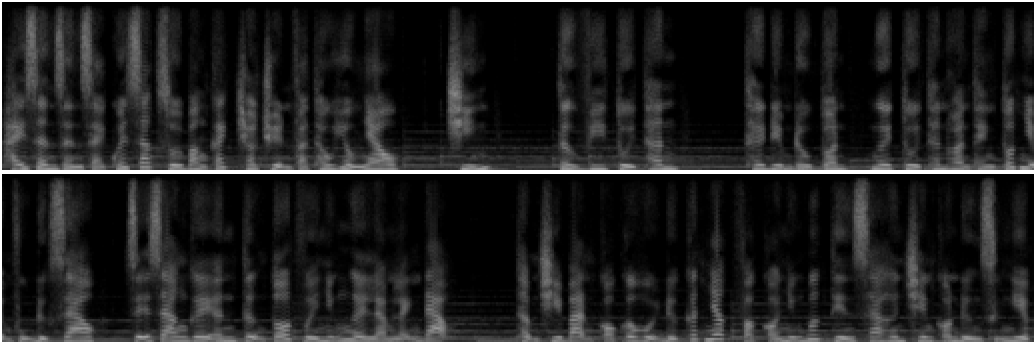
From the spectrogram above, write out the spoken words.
Hãy dần dần giải quyết rắc rối bằng cách trò chuyện và thấu hiểu nhau. 9. Tử vi tuổi thân Thời điểm đầu tuần, người tuổi thân hoàn thành tốt nhiệm vụ được giao, dễ dàng gây ấn tượng tốt với những người làm lãnh đạo. Thậm chí bạn có cơ hội được cất nhắc và có những bước tiến xa hơn trên con đường sự nghiệp.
